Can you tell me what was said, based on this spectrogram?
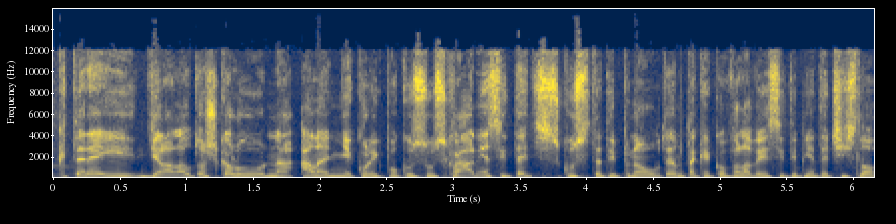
který dělal autoškolu na ale několik pokusů. Schválně si teď zkuste typnout, jen tak jako v hlavě si typněte číslo,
